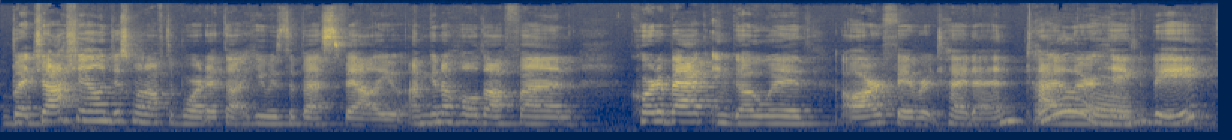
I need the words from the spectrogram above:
But Josh Allen just went off the board. I thought he was the best value. I'm gonna hold off on quarterback and go with our favorite tight end, Tyler Ooh. Higbee.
